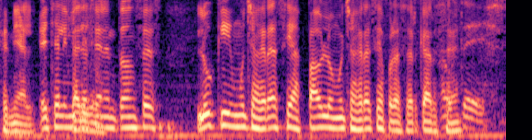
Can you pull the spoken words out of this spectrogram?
Genial. Hecha la invitación Clarísimo. entonces. Lucky, muchas gracias. Pablo, muchas gracias por acercarse. A ustedes.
